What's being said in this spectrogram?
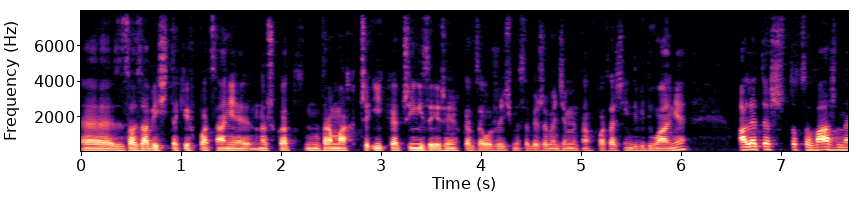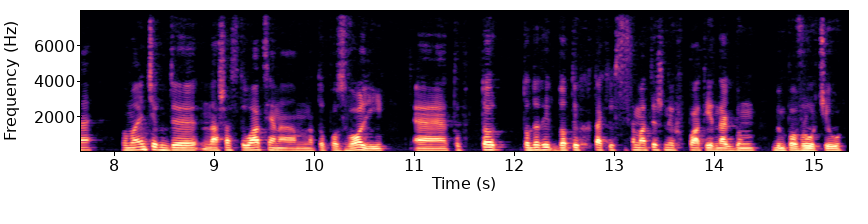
e, zawiesić takie wpłacanie na przykład w ramach czy IKE, czy IZE, jeżeli na przykład założyliśmy sobie, że będziemy tam wpłacać indywidualnie, ale też to, co ważne, w momencie, gdy nasza sytuacja nam na to pozwoli, E, to, to, to do, tych, do, tych takich systematycznych wpłat jednak bym, bym powrócił,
